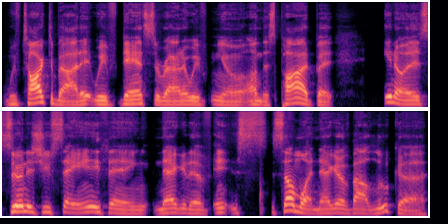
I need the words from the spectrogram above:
we've talked about it, we've danced around it, we've you know on this pod, but you know, as soon as you say anything negative, somewhat negative about Luka,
